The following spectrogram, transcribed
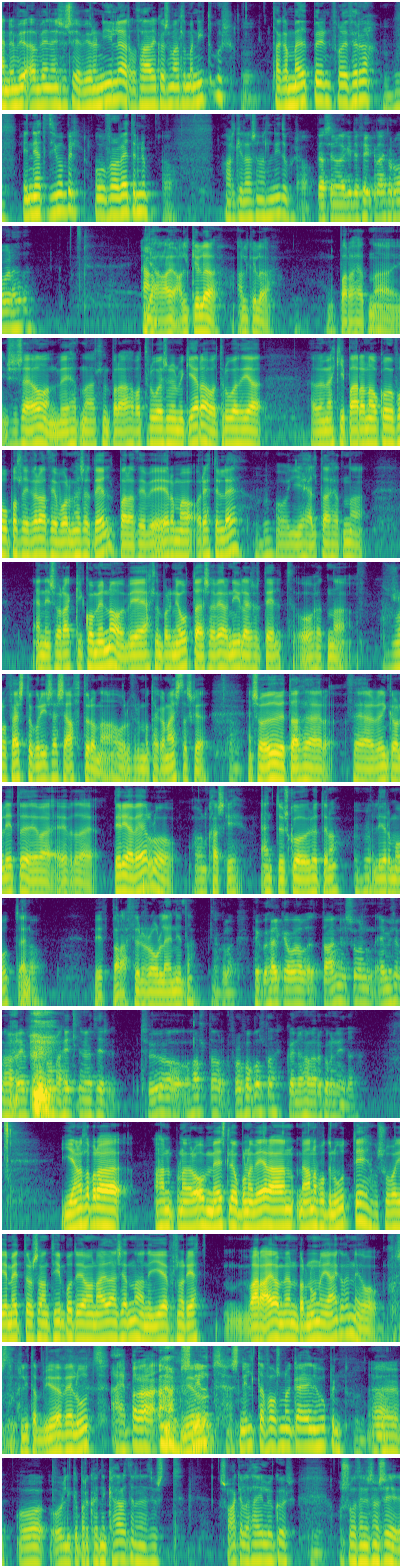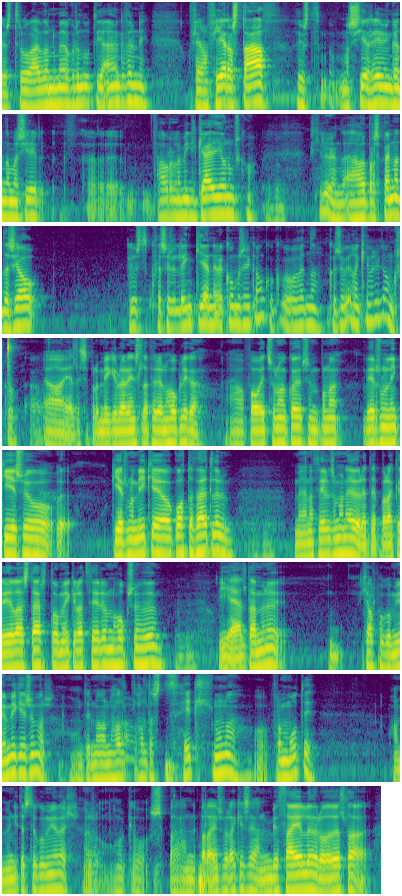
en við, við eins og segja, við erum nýlegar og það er eitthvað sem við ætlum að nýta okkur Mm. taka meðbyrinn frá því fyrra Mhm. inn í þetta tímabil og frá vetrinum Já. Algjörlega sem við ætlum að nýta okkur Já, Björnsinn að getið fikrað eitthvað ofar en þetta? Já. Já, algjörlega, algjörlega bara hérna, eins og ég segi áðan Við hérna ætlum bara að hafa trúið sem við erum að gera og trúa því að við höfum ekki bara náð góðum fótballti fyrir að því að við vorum þessar deild bara því að við erum á réttir leið Mhm. og ég held að hérna en eins og Raggi kom inn á, við ætlum bara að njóta þess að vera nýlega þessar deild og hérna svona fest okkur í sessi aftur hana og við fyrir að taka næsta skrið en svo auðvitað þegar, þegar lengra á litið ef, að- ef þetta byrja vel og þá kannski endur skoðu hlutina Mhm. líður á mót en Já. við bara fyrir rólega inn í þetta Nákvæmlega. Fengu Helga Val Danielsson einmi sem hann reyf sér núna heillinu eftir tvö og halvt ár frá fótbolta hvernig er hann verið að koma inn í þetta? Ég er náttúrulega bara, hann er búin að vera ofið meðsli og búin að vera með annan fótinn úti og svo var ég meittur á saman tímbóti á hann æða hans hérna þannig ég er svona rétt, var að æfa með hann bara núna í æfingarfinni og líta mjög vel út Það er bara snild, snild að fá svona gæði inn í hópin Já. uh, og, og líka bara hvernig karakterin er þú veist, svakalega þægilegur Mm. og svo þegar ég segir, þú veist, þú æfði hann með okkur hann út í æfingarferðinni og þegar hann fer á stað þú veist, maður sér reyfingarna maður sér uh, fáralega mikil gæði í honum sko, Mhm. skilur en það var bara spennandi að sjá þú veist, hversu lengi hann er að koma sér í gang og, og hérna, hversu vel hann kemur í gang sko. Já, ég held að það sé bara mikilvæg reynsla fyrir hann hóp líka að fá eitt svona gauður sem er búin að vera svona lengi í þessu og uh, gera svona mikið og gott að ferðlurum með hennar fyrir sem hann hefur, þetta er bara gríðilega stert og mikilvægt fyrir hann hóp sem við höfum. Mhm. Ég held að það muni hjálpa okkur mjög mikið í sumar. Og þetta er náðan hald, haldast heill núna og fram á móti. Hann mun nýtast okkur mjög vel. Og, og, og bara, hann er bara eins og verið ekki að segja hann er mjög þægilegur og auðvitað að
